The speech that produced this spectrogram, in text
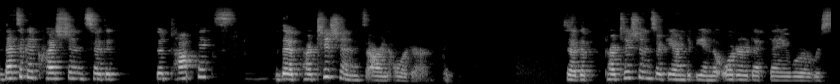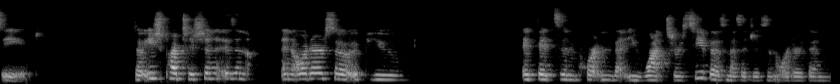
That's a good question. So the, the topics, the partitions are in order. So the partitions are going to be in the order that they were received. So each partition is in, in order. So if you if it's important that you want to receive those messages in order, then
